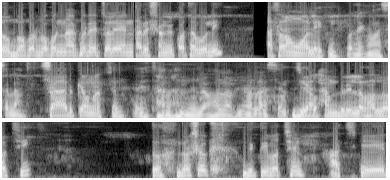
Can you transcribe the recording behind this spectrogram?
তো বকর বকর না করে চলেন স্যারের সঙ্গে কথা বলি। আসসালামু আলাইকুম। ওয়ালাইকুম আসসালাম। স্যার কেমন আছেন? এই তো আলহামদুলিল্লাহ ভালো। আপনি ভালো আছেন? জি আলহামদুলিল্লাহ ভালো আছি। তো দর্শক দেখতেই পাচ্ছেন আজকের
